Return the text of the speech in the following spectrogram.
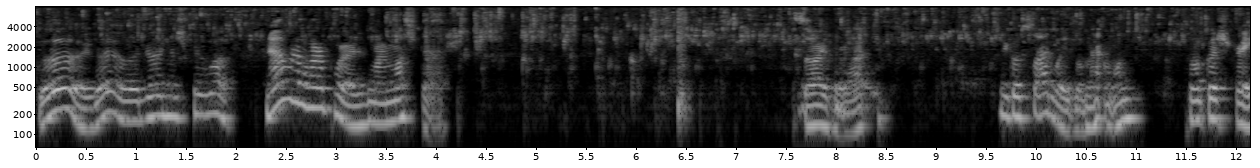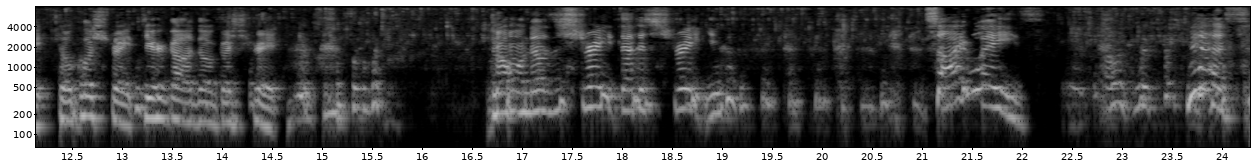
Good, good, we're doing this pretty well. Now the hard part is my mustache. Sorry for that. You go sideways on that one. Don't go straight. Don't go straight. Dear God, don't go straight. don't, that's straight. That is straight. You sideways. yes.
